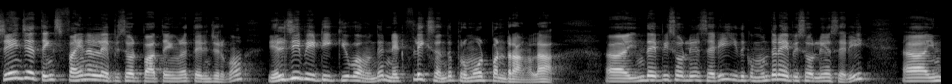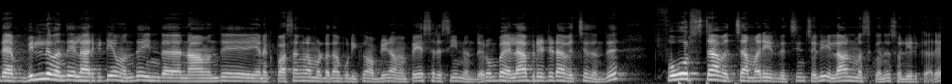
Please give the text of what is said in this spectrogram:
ஸ்ட்ரேஞ்சர் திங்ஸ் ஃபைனல் எபிசோட் பார்த்தீங்கன்னா தெரிஞ்சிருக்கும். எல்ஜிபிடி கியூவை வந்து நெட்ஃப்ளிக்ஸ் வந்து ப்ரொமோட் பண்ணுறாங்களா இந்த எபிசோட்லேயும் சரி இதுக்கு முந்தின எபிசோட்லேயும் சரி இந்த வில்லு வந்து எல்லாருக்கிட்டேயும் வந்து இந்த நான் வந்து எனக்கு பசங்களை மட்டும் தான் பிடிக்கும் அப்படின்னு அவன் பேசுகிற சீன் வந்து ரொம்ப எலாபரேட்டடாக வச்சது வந்து ஃபோர்ஸ்டாக வச்ச மாதிரி இருந்துச்சுன்னு சொல்லி இலான் மஸ்க் வந்து சொல்லியிருக்காரு.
